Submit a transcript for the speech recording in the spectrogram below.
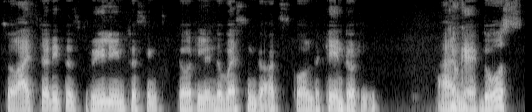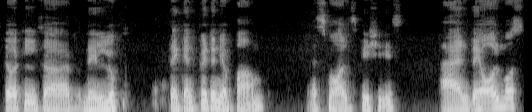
so I studied this really interesting turtle in the Western Ghats called the cane turtle. And Okay. those turtles are, they look, they can fit in your palm, a small species, and they almost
